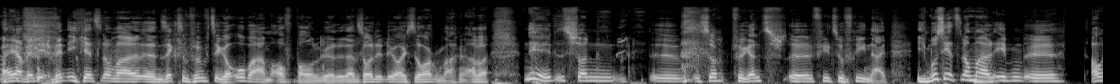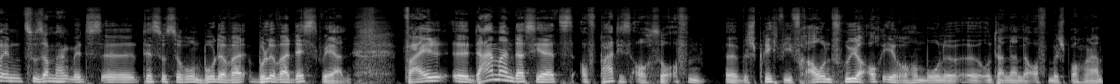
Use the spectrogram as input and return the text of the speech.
Naja, wenn, ich- wenn ich jetzt nochmal einen 56er Oberarm aufbauen würde, dann solltet ihr euch Sorgen machen. Aber nee, das ist schon, äh, ist sorgt für ganz äh, viel Zufriedenheit. Ich muss jetzt nochmal eben, äh, auch im Zusammenhang mit äh, Testosteron Boulevard- Boulevardesk werden. Weil äh, da man das jetzt auf Partys auch so offen äh, bespricht, wie Frauen früher auch ihre Hormone äh, untereinander offen besprochen haben,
